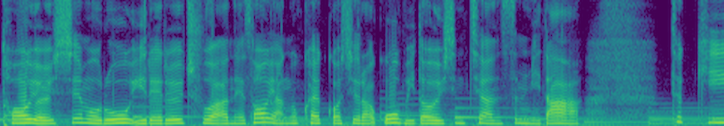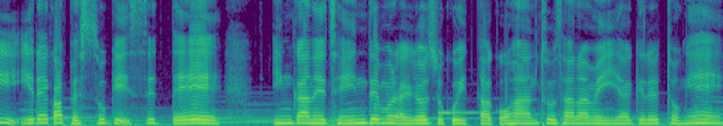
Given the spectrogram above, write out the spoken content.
더 열심으로 이래를 주 안에서 양육할 것이라고 믿어 의심치 않습니다. 특히 이래가 뱃속에 있을 때 인간의 죄인됨을 알려주고 있다고 한 두 사람의 이야기를 통해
